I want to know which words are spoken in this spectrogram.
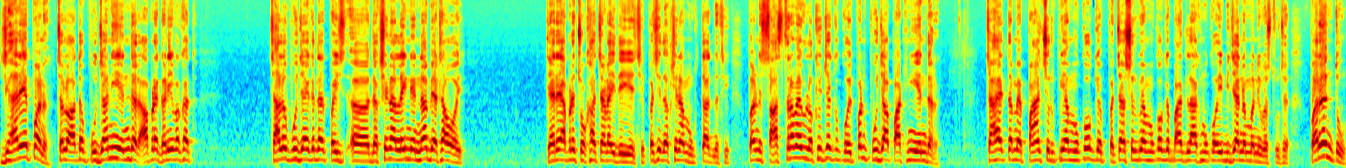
જ્યારે પણ, ચલો, આ તો પૂજાની અંદર આપણે ઘણી વખત, ચાલુ પૂજાએ કદાચ પૈસા દક્ષિણા લઈને ન બેઠા હોય ત્યારે આપણે ચોખા ચડાવી દઈએ છીએ. પછી દક્ષિણા મૂકતા જ નથી. પણ શાસ્ત્રમાં એવું લખ્યું છે કે કોઈપણ પૂજા પાઠની અંદર ચાહે તમે પાંચ રૂપિયા મૂકો કે પચાસ રૂપિયા મૂકો કે પાંચ લાખ મૂકો, એ બીજા નંબરની વસ્તુ છે. પરંતુ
